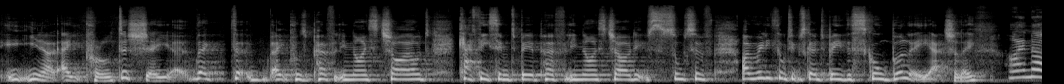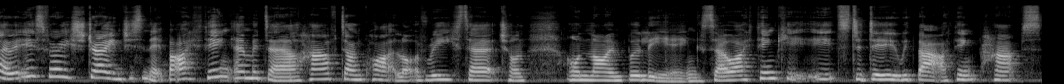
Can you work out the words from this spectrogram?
You know, April does she? April's a perfectly nice child. Cathy seemed to be a perfectly nice child. It was sort of. I really thought it was going to be the school bully. Actually, I know it is very strange, isn't it? But I think Emma Emmerdale have done quite a lot of research on online bullying, so I think it, it's to do with that. I think perhaps.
